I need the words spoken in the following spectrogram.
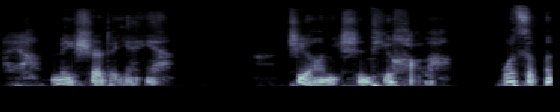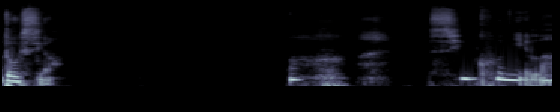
哎呀，没事的，妍妍，只要你身体好了，我怎么都行。嗯，辛苦你了，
